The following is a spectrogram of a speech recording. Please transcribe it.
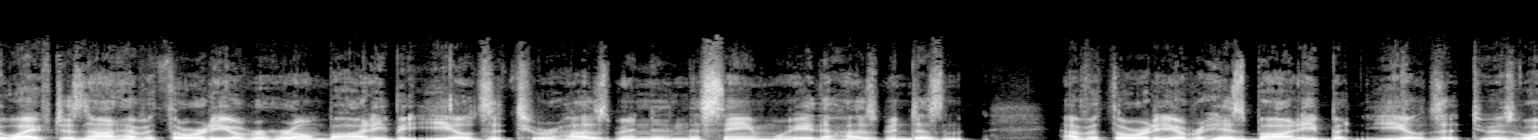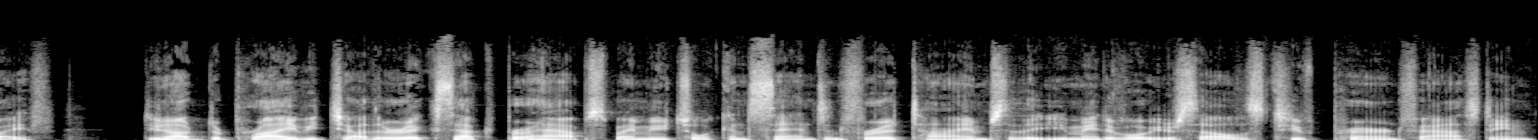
The wife does not have authority over her own body, but yields it to her husband. In the same way, the husband doesn't have authority over his body, but yields it to his wife. Do not deprive each other, except perhaps by mutual consent and for a time, so that you may devote yourselves to prayer and fasting.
